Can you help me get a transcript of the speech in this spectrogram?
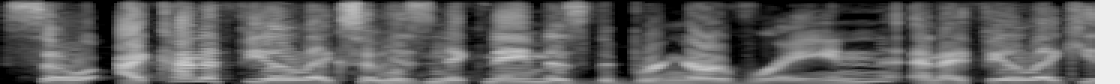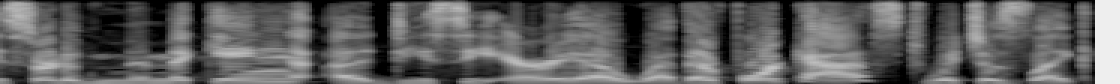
So i kind of feel like so his nickname is the bringer of rain and i feel like he's sort of mimicking a dc area weather forecast which is like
